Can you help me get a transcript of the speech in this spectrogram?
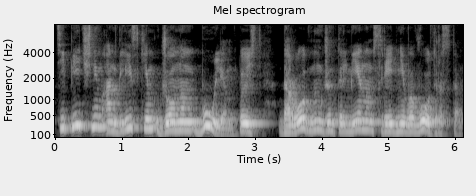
типичным английским Джоном Булем, то есть дородным джентльменом среднего возраста.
